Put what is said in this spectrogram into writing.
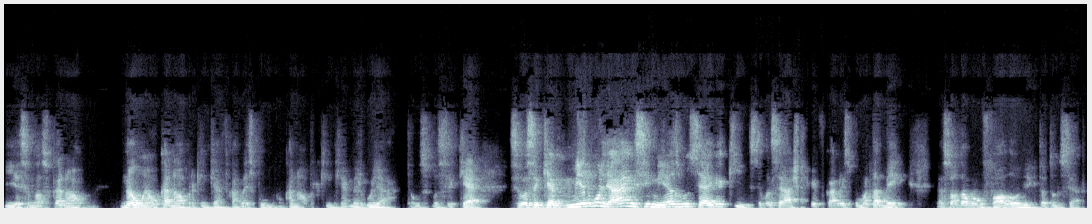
E esse é o nosso canal. Não é um canal para quem quer ficar na espuma, é um canal para quem quer mergulhar. Então, se você quer se você quer mergulhar em si mesmo, segue aqui. Se você acha que ficar na espuma está bem, é só dar um follow ali que está tudo certo.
